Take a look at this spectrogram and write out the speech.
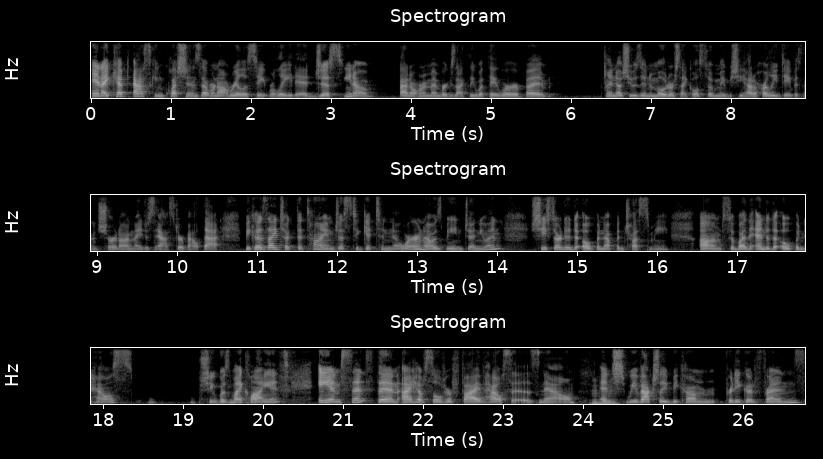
And I kept asking questions that were not real estate related. Just, you know, I don't remember exactly what they were, but I know she was into motorcycles, so maybe she had a Harley Davidson shirt on. And I just asked her about that. Because I took the time just to get to know her and I was being genuine, she started to open up and trust me. Um, so by the end of the open house, she was my client. And since then, I have sold her five houses now. And sh- we've actually become pretty good friends.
